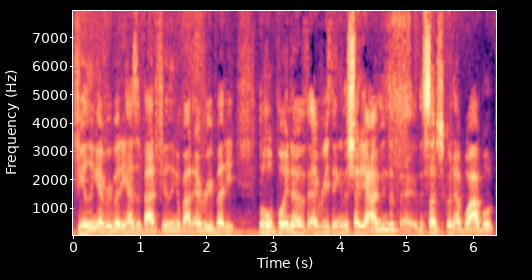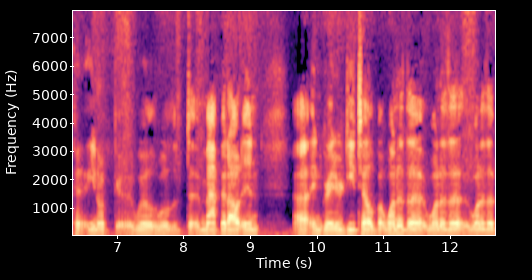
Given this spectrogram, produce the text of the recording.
feeling. Everybody has a bad feeling about everybody. The whole point of everything in the Sharia, I mean, the, the subsequent abwab will, you know, will will map it out in uh, in greater detail. But one of the one of the one of the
